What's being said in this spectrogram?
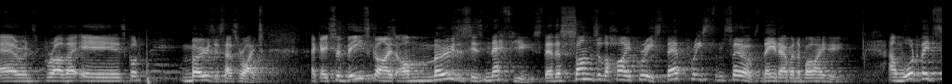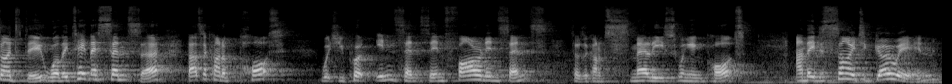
Aaron's brother is God? Moses, that's right. Okay, so these guys are Moses' nephews. They're the sons of the high priest. They're priests themselves, Nadab and Abihu. And what do they decide to do? Well, they take their censer, that's a kind of pot which you put incense in, fire and incense, so it's a kind of smelly, swinging pot, and they decide to go in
